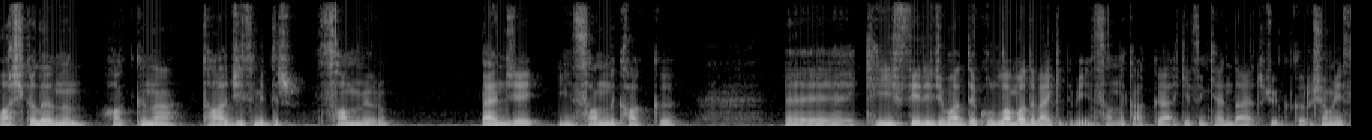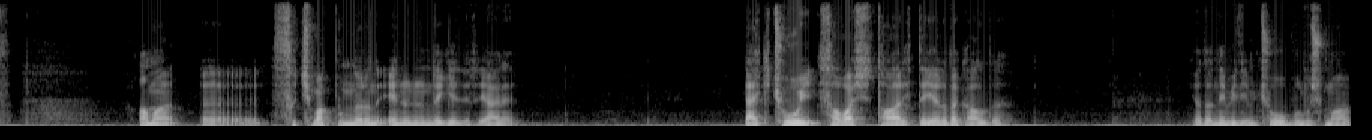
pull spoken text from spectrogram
Başkalarının hakkına taciz midir? Sanmıyorum. Bence insanlık hakkı e, keyif verici madde kullanma da belki de bir insanlık hakkı. Herkesin kendi hayatı çünkü karışamayız. Ama e, sıçmak bunların en önünde gelir. Yani belki çoğu savaş tarihte yarıda kaldı. Ya da ne bileyim çoğu buluşma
